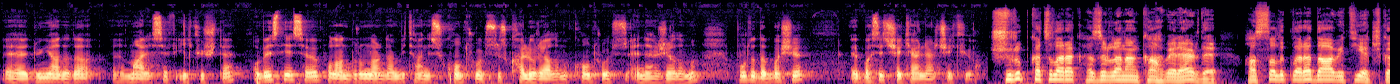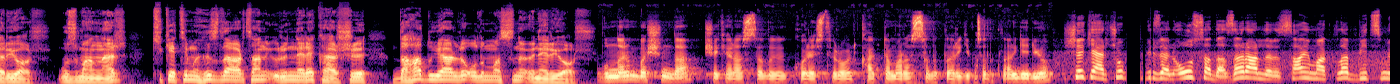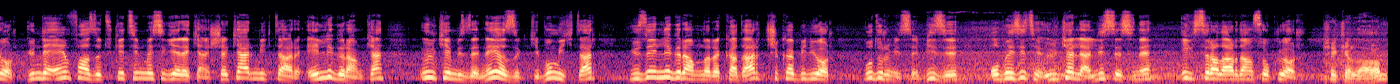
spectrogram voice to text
dünyada da e, maalesef ilk üçte. Obeziteye sebep olan durumlardan bir tanesi kontrolsüz kalori alımı, kontrolsüz enerji alımı. Burada da başı e, basit şekerler çekiyor. Şurup katılarak hazırlanan kahveler de hastalıklara davetiye çıkarıyor. Uzmanlar tüketimi hızla artan ürünlere karşı daha duyarlı olunmasını öneriyor. Bunların başında şeker hastalığı, kolesterol, kalp damar hastalıkları gibi hastalıklar geliyor. Şeker çok güzel olsa da zararları saymakla bitmiyor. Günde en fazla tüketilmesi gereken şeker miktarı 50 gramken ülkemizde ne yazık ki bu miktar 150 gramlara kadar çıkabiliyor. Bu durum ise bizi obezite ülkeler listesine ilk sıralardan sokuyor. Şekerli aram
